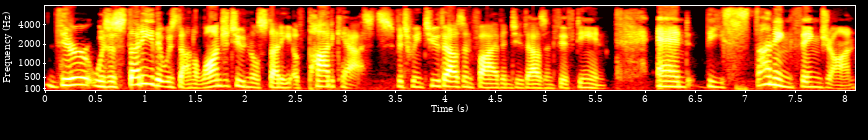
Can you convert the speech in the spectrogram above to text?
there was a study that was done a longitudinal study of podcasts between 2005 and 2015 and the stunning thing john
